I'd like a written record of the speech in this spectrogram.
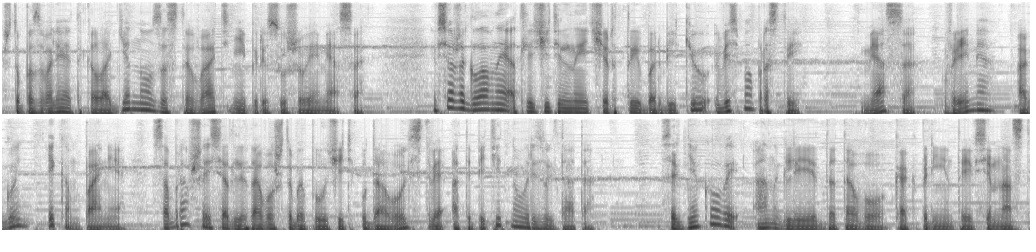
что позволяет коллагену застывать, не пересушивая мясо. И все же главные отличительные черты барбекю весьма просты. Мясо, время, огонь и компания, собравшиеся для того, чтобы получить удовольствие от аппетитного результата. В средневековой Англии до того, как принятые в 17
